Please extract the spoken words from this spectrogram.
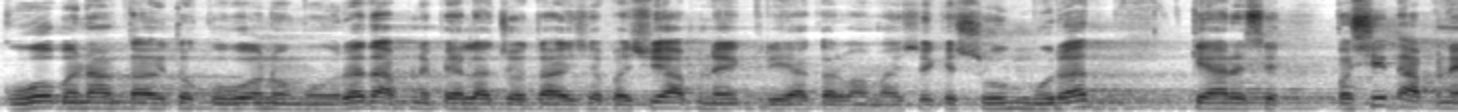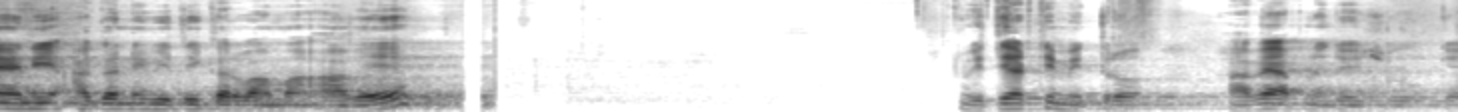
કૂવો બનાવતા હોય તો કૂવોનું મુહૂર્ત આપણે પહેલાં જોતા હોય છે. પછી આપણે ક્રિયા કરવામાં આવે છે કે શુભ મુહૂર્ત ક્યારે છે? પછી જ આપણે એની આગળની વિધિ કરવામાં આવે વિદ્યાર્થી મિત્રો, હવે આપણે જોઈશું કે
